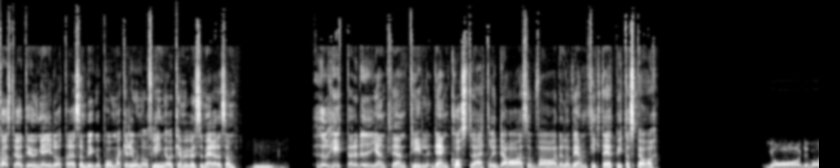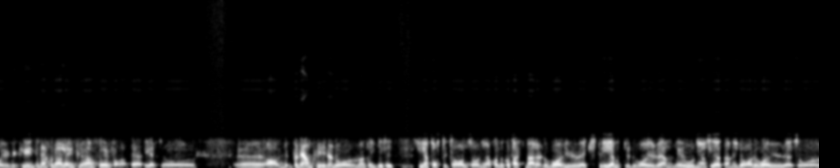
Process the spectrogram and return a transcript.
Kostråd till unga idrottare som bygger på makaroner och flingor kan vi väl summera det som. Mm. Hur hittade du egentligen till den kost du äter idag? Alltså vad eller vem fick dig att byta spår? Ja, det var ju mycket internationella influenser får man säga. Dels så eh, ja, på den tiden då, om man tänker sig sent 80-tal, så när jag kom i kontakt med det, då var det ju extremt, då var ju det ännu mer onyanserat än idag. Då var ju så,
